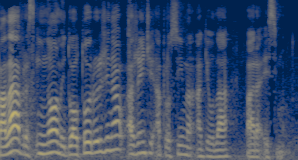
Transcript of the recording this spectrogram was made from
palavras em nome do autor original, a gente aproxima a Geulah para esse mundo.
